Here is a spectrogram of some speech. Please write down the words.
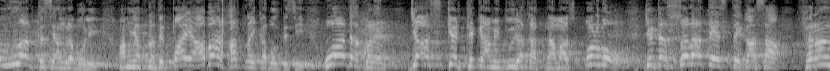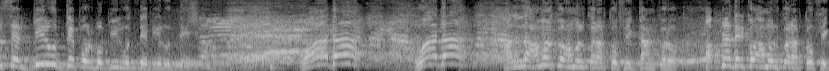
আল্লাহর কাছে আমরা বলি, আমি আপনাদের পায়ে আবার হাত রেখা বলতেছি, ওয়াদা করেন যে আজকের থেকে আমি দুই রাকাত নামাজ পড়ব, যেটা সালাতে এস্তে গাছা ফ্রান্সের বিরুদ্ধে পড়ব, বিরুদ্ধে বিরুদ্ধে। ওয়াদা? আল্লাহ আমাকেও আমল করার তৌফিক দান করো আপনাদেরকেও আমল করার তৌফিক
